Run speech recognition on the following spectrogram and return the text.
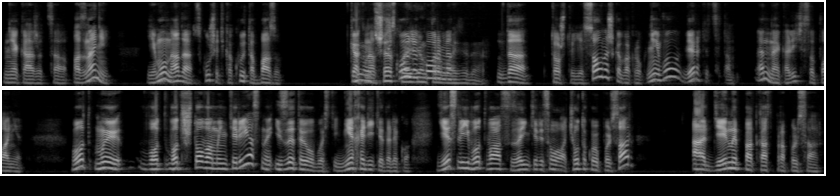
мне кажется, познаний, ему надо скушать какую-то базу. Как ну, нас в школе кормят. Базе, да. да, то, что есть солнышко, вокруг него вертится там энное количество планет. Вот мы, вот, вот что вам интересно из этой области, не ходите далеко. Если вот вас заинтересовало, что такое пульсар, отдельный подкаст про пульсар.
